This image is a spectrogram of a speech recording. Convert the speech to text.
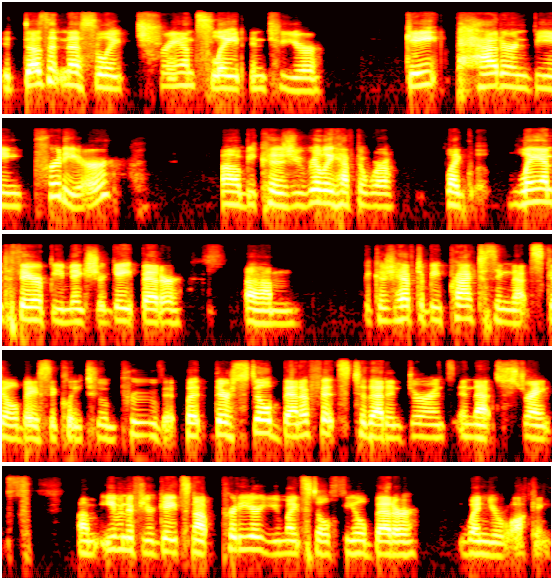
It doesn't necessarily translate into your gait pattern being prettier uh, because you really have to work like land therapy makes your gait better. Um, because you have to be practicing that skill basically to improve it. But there's still benefits to that endurance and that strength. Um, even if your gait's not prettier, you might still feel better when you're walking.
